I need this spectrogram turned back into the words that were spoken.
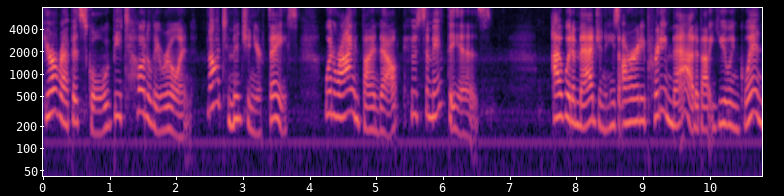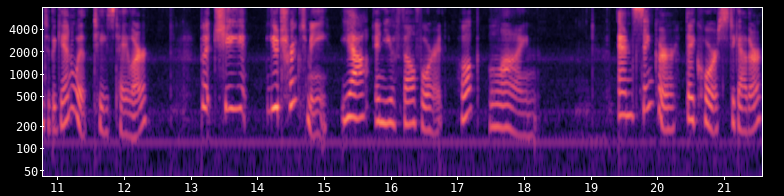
Your rep at school would be totally ruined, not to mention your face, when Ryan finds out who Samantha is. I would imagine he's already pretty mad about you and Gwen to begin with, teased Taylor. But she, you tricked me. Yeah, and you fell for it. Hook, line and Sinker, they chorused together.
